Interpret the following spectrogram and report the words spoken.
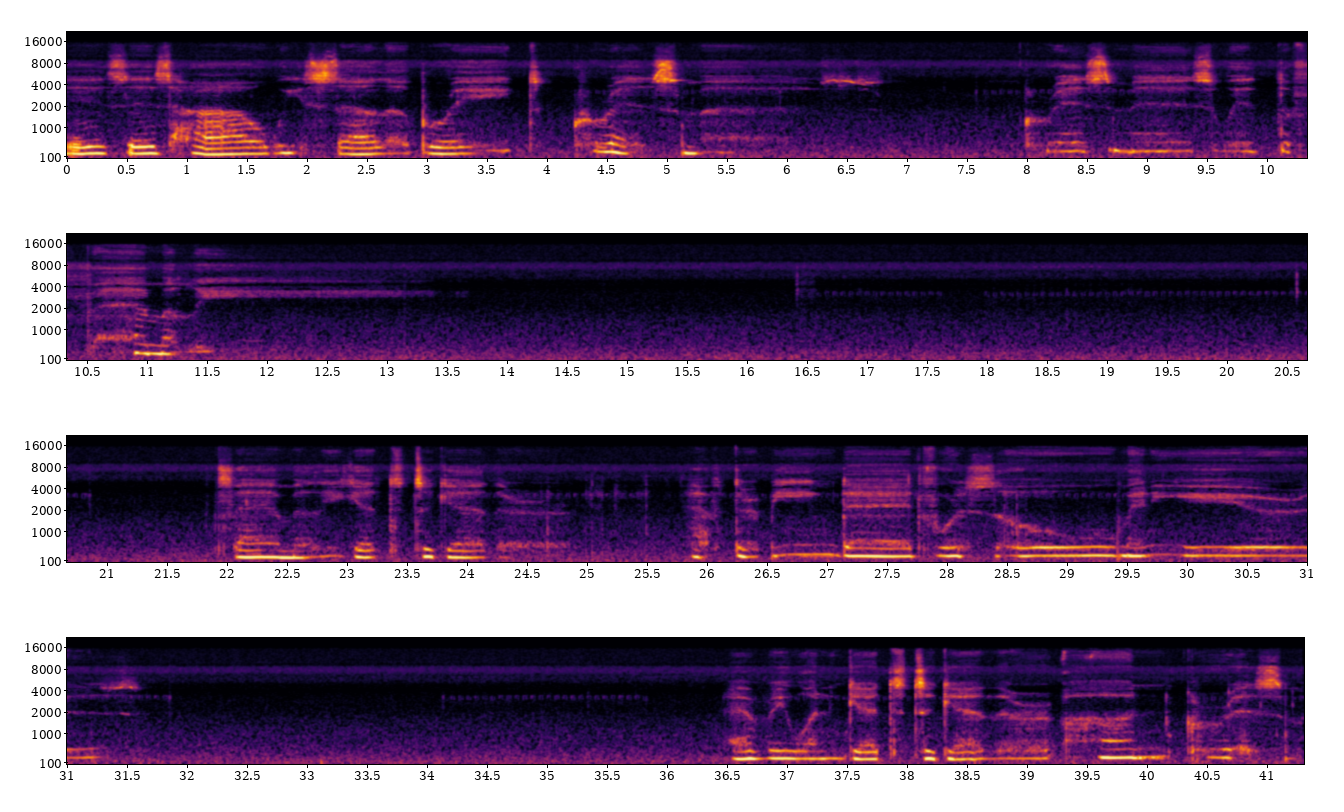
This is how we celebrate Christmas. Christmas with the family. Family gets together after being dead for so many years. Everyone gets together on Christmas.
